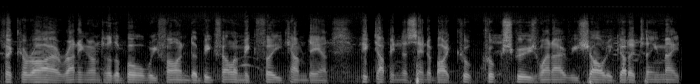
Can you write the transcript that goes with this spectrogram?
for Corio. Running onto the ball, we find the big fella McPhee come down. Picked up in the centre by Cook. Cook screws one over his shoulder. Got a teammate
